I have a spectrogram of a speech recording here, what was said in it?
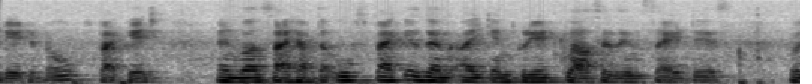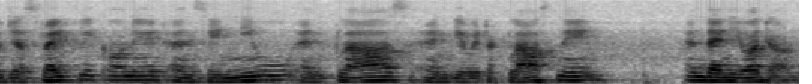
created the oops package. And once I have the oops package then I can create classes inside this. So just right click on it and say new and class and give it a class name and then you are done.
